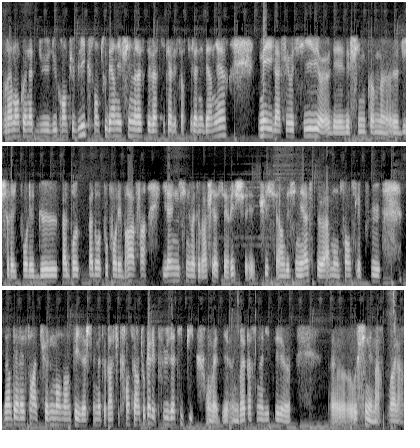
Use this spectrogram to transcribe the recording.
vraiment connaître du, du grand public. Son tout dernier film, Rester vertical, est sorti l'année dernière. Mais il a fait aussi euh, des, des films comme euh, Du soleil pour les gueux, Pas de, pas de repos pour les bras. Enfin, il a une cinématographie assez riche et puis c'est un des cinéastes, euh, à mon sens, les plus intéressants actuellement dans le paysage cinématographique français. En tout cas, les plus atypiques, on va dire. Une vraie personnalité euh, euh, au cinéma. Voilà.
